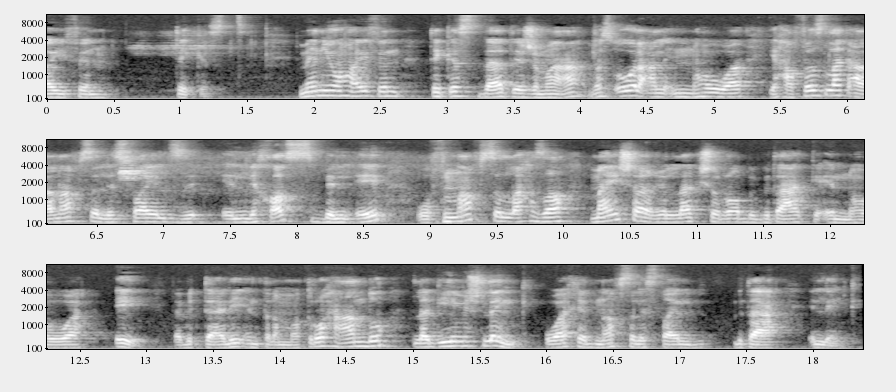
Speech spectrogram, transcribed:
hyphen text menu hyphen text ده يا جماعة مسؤول عن إن هو يحافظ لك على نفس ال styles اللي خاص بالايه وفي نفس اللحظة ما يشغلكش الرابط بتاعك كأنه هو إيه فبالتالي أنت لما تروح عنده تلاقيه مش link واخد نفس ال style بتاع ال link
